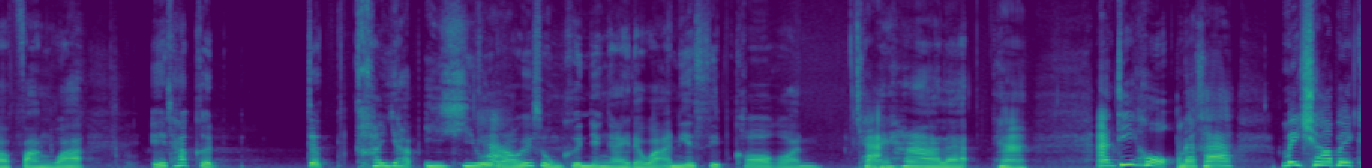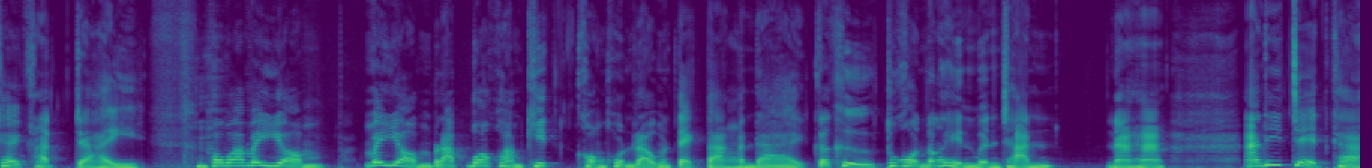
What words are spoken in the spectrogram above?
มาฟังว่า เอ๊ะถ้าเกิดจะขยับ EQ ค่ะเราให้สูงขึ้นยังไง แต่ว่าอันนี้สิบข้อก่อนค่ะไอ้ห้าแล้วค่ะอันที่ 6 นะคะ ไม่ชอบให้ใครขัดใจ เพราะว่าไม่ยอมไม่ยอมรับว่าความคิดของคนเรามันแตกต่างกันได้ ก็คือทุกคนต้องเห็นเหมือนฉันนะคะอันที่ 7 ค่ะ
